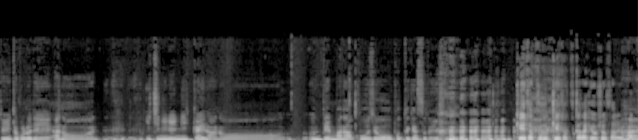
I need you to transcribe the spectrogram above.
というところで、あの、1、2年に1回の、あの、運転マナー向上ポッドキャストという、警察、警察から表彰される。はい。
